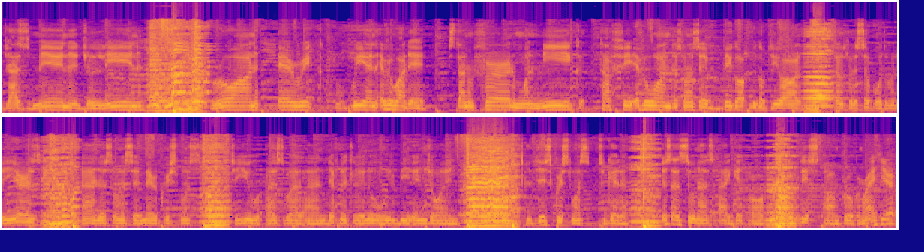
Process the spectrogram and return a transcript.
Jasmine, Jolene, Rowan, Eric, we and everybody. Stanford, Monique, Taffy, everyone. Just want to say big up, big up to you all. Thanks for the support over the years. And I just want to say Merry Christmas to you as well. And definitely, you know, we'll be enjoying this Christmas together. Just as soon as I get off this um, program right here,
